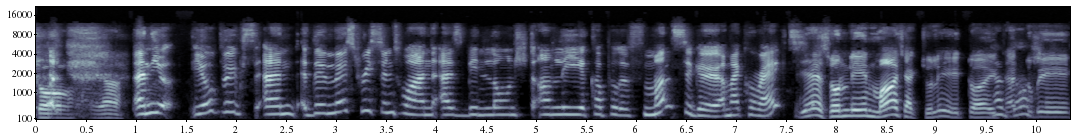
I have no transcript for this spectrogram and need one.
So yeah. and your your books and the most recent one has been launched only a couple of months ago. Am I correct? Yes, only in March actually. It, uh, it oh, had gosh. to be.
